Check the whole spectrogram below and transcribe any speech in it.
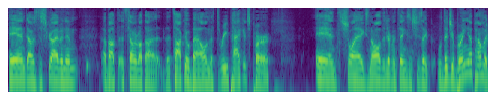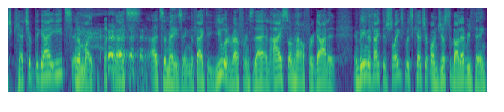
And I was describing him about, the, telling her about the, the Taco Bell and the three packets per and Schlegs and all the different things. And she's like, "Well, did you bring up how much ketchup the guy eats?" And I'm like, "That's that's amazing. The fact that you would reference that and I somehow forgot it, and being the fact that Schlegs puts ketchup on just about everything,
